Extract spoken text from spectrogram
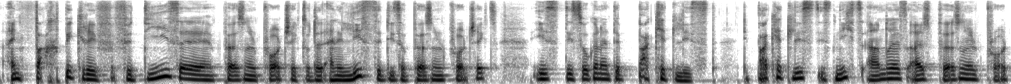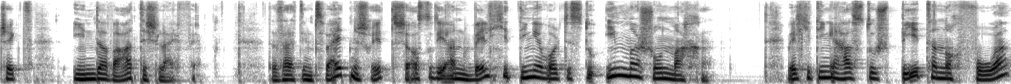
Ein Fachbegriff für diese Personal Projects oder eine Liste dieser Personal Projects ist die sogenannte Bucket List. Die Bucket List ist nichts anderes als Personal Projects in der Warteschleife. Das heißt, im zweiten Schritt schaust du dir an, welche Dinge wolltest du immer schon machen. Welche Dinge hast du später noch vor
